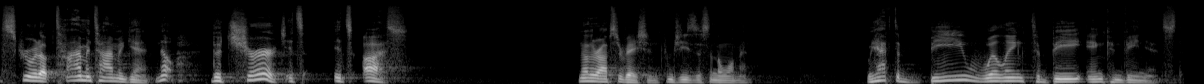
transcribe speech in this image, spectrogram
Screw it up time and time again. No, the church, it's, it's us. Another observation from Jesus and the woman. We have to be willing to be inconvenienced.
